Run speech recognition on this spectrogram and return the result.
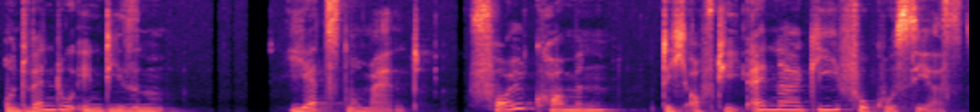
Und wenn du in diesem Jetzt-Moment vollkommen dich auf die Energie fokussierst,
